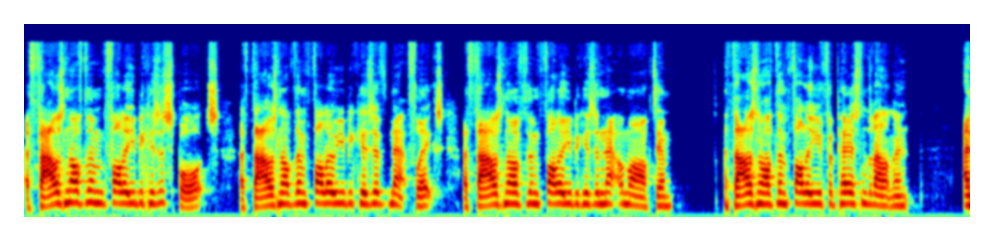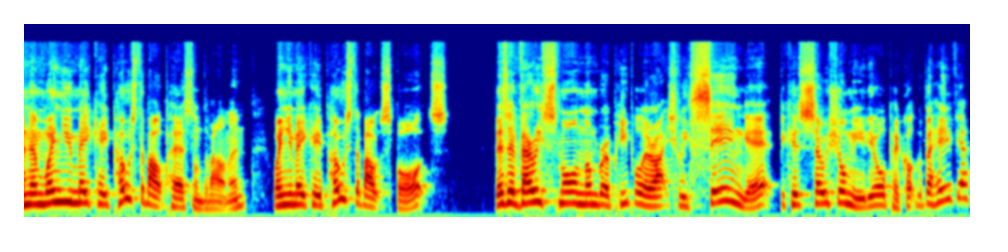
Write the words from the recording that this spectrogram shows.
A thousand of them follow you because of sports. A thousand of them follow you because of Netflix. A thousand of them follow you because of network marketing. A thousand of them follow you for personal development. And then when you make a post about personal development, when you make a post about sports, there's a very small number of people that are actually seeing it because social media will pick up the behavior.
